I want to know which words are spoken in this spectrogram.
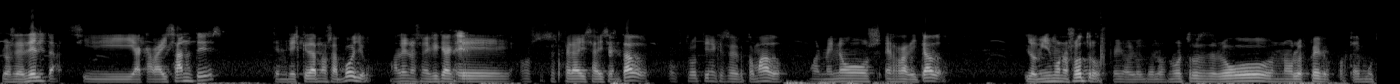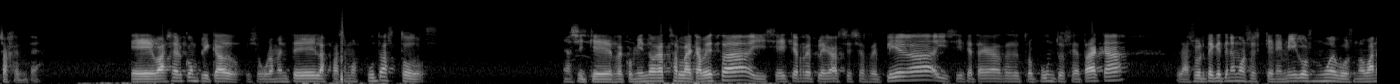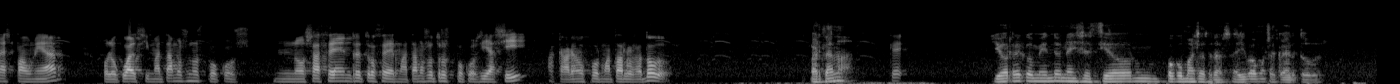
Los de Delta, si acabáis antes, tendréis que darnos apoyo, ¿vale? No significa que os esperáis ahí sentados. Foxtrot tiene que ser tomado, o al menos erradicado. Lo mismo nosotros, pero los de los nuestros, desde luego, no lo espero, porque hay mucha gente. Eh, va a ser complicado y seguramente las pasemos putas todos. Así que recomiendo agachar la cabeza y si hay que replegarse se repliega y si hay que atacar desde otro punto se ataca. La suerte que tenemos es que enemigos nuevos no van a spawnear, con lo cual si matamos unos pocos nos hacen retroceder, matamos otros pocos y así acabaremos por matarlos a todos. Espartano, Ah, ¿Qué? yo recomiendo una inserción un poco más atrás. Ahí vamos a caer todos.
